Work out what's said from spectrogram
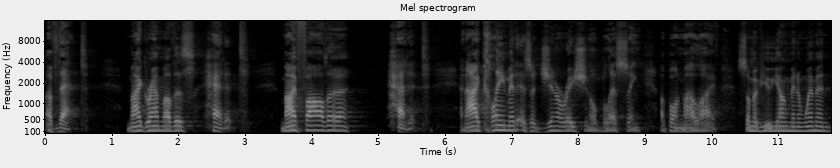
of that. My grandmothers had it. My father had it. And I claim it as a generational blessing upon my life. Some of you young men and women,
